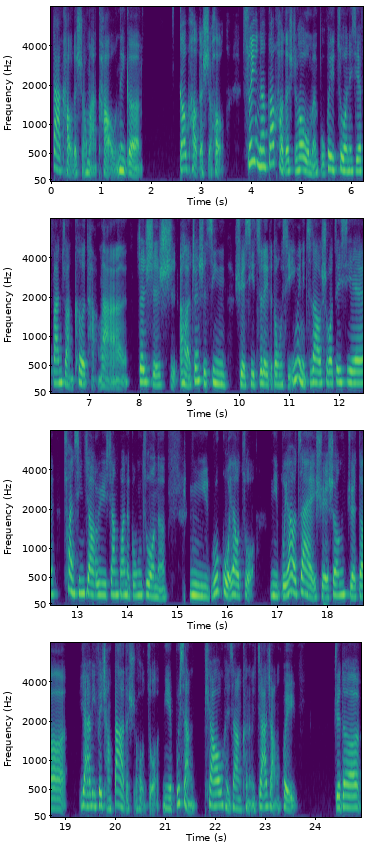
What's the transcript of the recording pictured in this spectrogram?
大考的时候嘛，考那个高考的时候，所以呢，高考的时候我们不会做那些翻转课堂啦、真实史啊、真实性学习之类的东西，因为你知道说这些创新教育相关的工作呢，你如果要做，你不要在学生觉得压力非常大的时候做，你也不想挑，很像可能家长会觉得。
